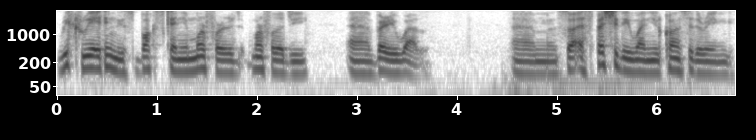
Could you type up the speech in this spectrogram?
recreating this box canyon morpho- morphology uh, very well. Um, so especially when you're considering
